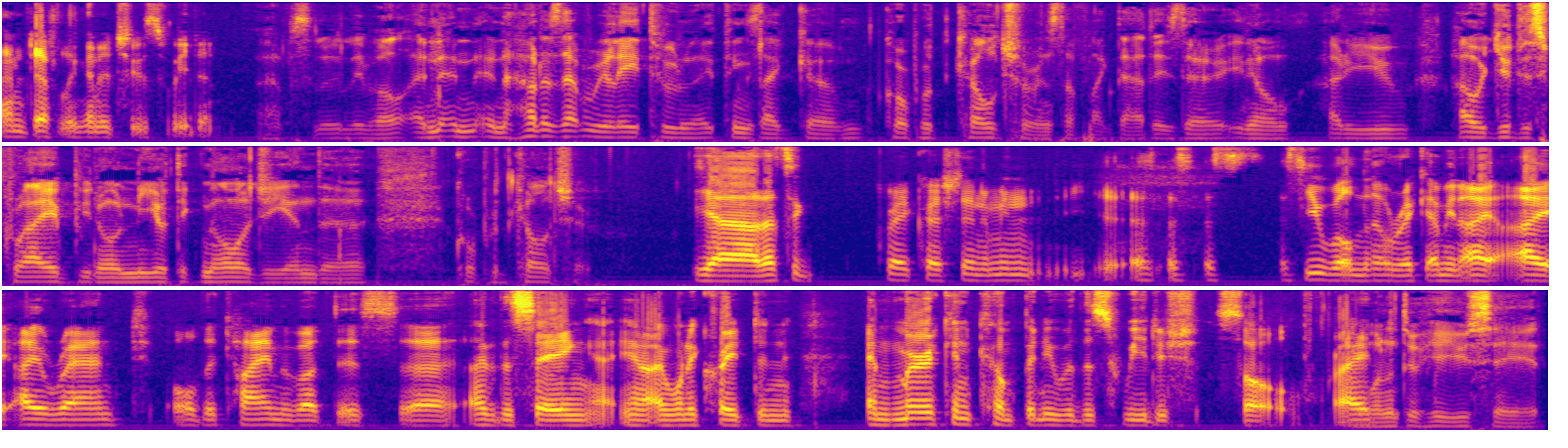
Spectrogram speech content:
I'm definitely going to choose Sweden. Absolutely. Well, and, and, and how does that relate to like, things like um, corporate culture and stuff like that? Is there, you know, how do you how would you describe, you know, neo technology and the corporate culture? Yeah, that's a great question. I mean, as, as, as you well know, Rick, I mean, I, I, I rant all the time about this. Uh, I have the saying, you know, I want to create an American company with a Swedish soul, right? I wanted to hear you say it.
